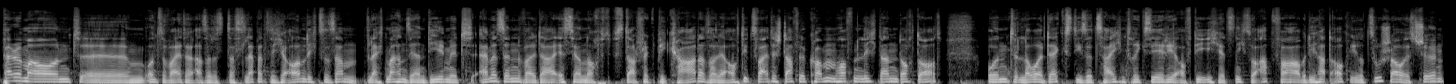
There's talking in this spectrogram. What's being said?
Paramount ähm, und so weiter. Also das, das läppert sich ja ordentlich zusammen. Vielleicht machen sie einen Deal mit Amazon, weil da ist ja noch Star Trek Picard, da soll ja auch die zweite Staffel kommen, hoffentlich dann doch dort. Und Lower Decks, diese Zeichentrickserie, auf die ich jetzt nicht so abfahre, aber die hat auch ihre Zuschauer, ist schön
